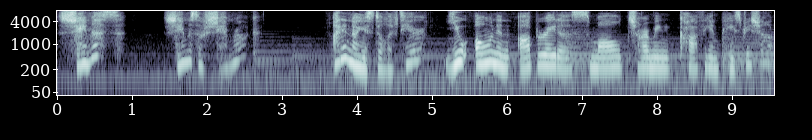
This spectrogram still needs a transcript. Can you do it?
Seamus? Seamus O'Shamrock? I didn't know you still lived here. You own and operate a small, charming coffee and pastry shop?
